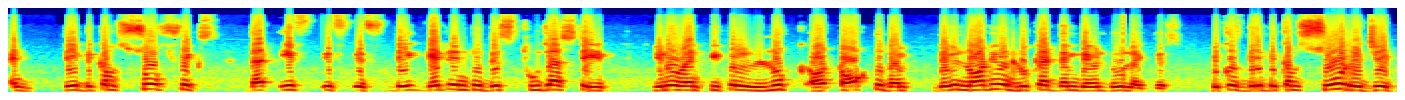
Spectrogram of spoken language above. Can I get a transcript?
And they become so fixed that if, if, if they get into this thuja state, you know, when people look or talk to them, they will not even look at them, they will do like this because they become so rigid,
